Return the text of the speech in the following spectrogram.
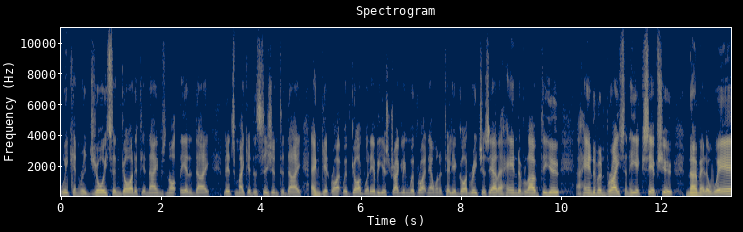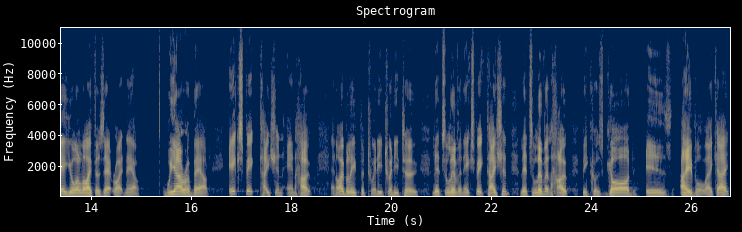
We can rejoice in God. If your name's not there today, let's make a decision today and get right with God. Whatever you're struggling with right now, I want to tell you God reaches out a hand of love to you, a hand of embrace, and He accepts you no matter where your life is at right now. We are about expectation and hope. And I believe for 2022, let's live in expectation, let's live in hope because God is able, okay?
